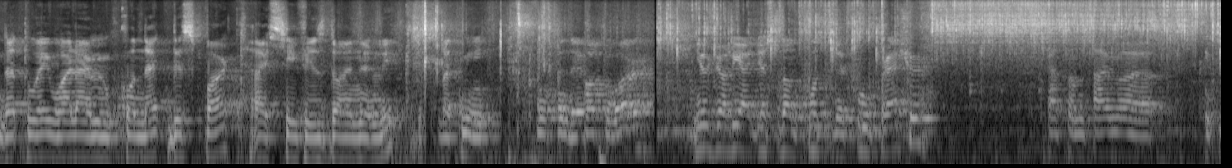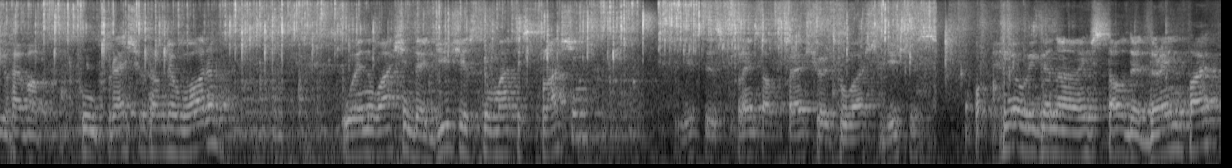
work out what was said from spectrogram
That way while I'm connect this part I see if it's doing a leak. Just let me open the hot water. Usually I just don't put the full pressure. Because sometimes uh, if you have a full pressure on the water. When washing the dishes too much splashing this is plenty of pressure to wash dishes here we're gonna install the drain pipe.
